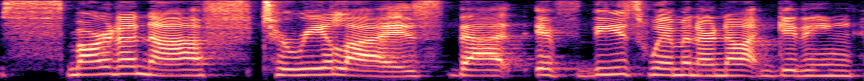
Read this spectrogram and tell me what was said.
smart enough to realize that if these women are not getting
